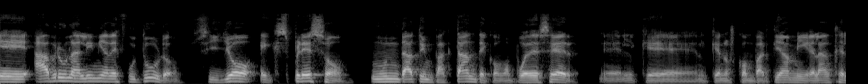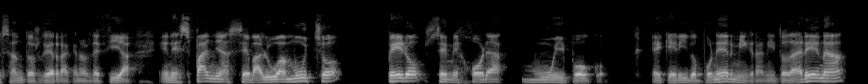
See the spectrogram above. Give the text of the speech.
eh, abro una línea de futuro, si yo expreso un dato impactante como puede ser el que, el que nos compartía Miguel Ángel Santos Guerra, que nos decía, en España se evalúa mucho, pero se mejora muy poco. He querido poner mi granito de arena,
